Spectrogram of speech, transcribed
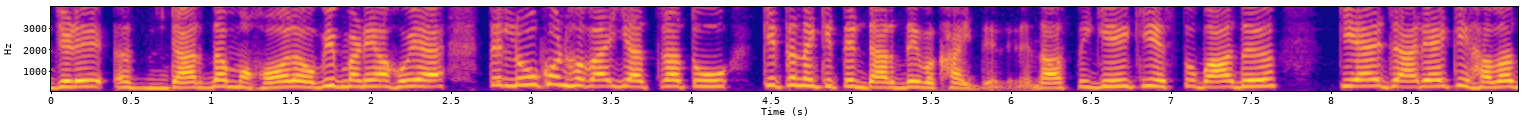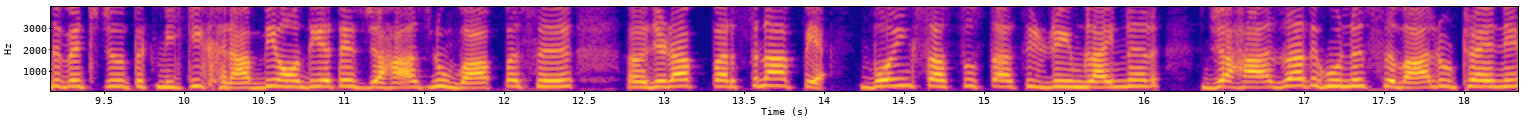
ਜਿਹੜੇ ਡਰ ਦਾ ਮਾਹੌਲ ਹੈ ਉਹ ਵੀ ਬਣਿਆ ਹੋਇਆ ਹੈ। ਤੇ ਲੋਕ ਹੁਣ ਹਵਾਈ ਯਾਤਰਾ ਤੋਂ ਕਿਤੇ ਨਾ ਕਿਤੇ ਡਰਦੇ ਵਿਖਾਈ ਦੇ ਰਹੇ ਨੇ। ਦੱਸ ਦਈਏ ਕਿ ਇਸ ਤੋਂ ਬਾਅਦ ਕਿਹਾ ਜਾ ਰਿਹਾ ਹੈ ਕਿ ਹਵਾ ਦੇ ਵਿੱਚ ਜਦੋਂ ਤਕਨੀਕੀ ਖਰਾਬੀ ਆਉਂਦੀ ਹੈ, ਤੇ ਇਸ ਜਹਾਜ਼ ਨੂੰ ਵਾਪਸ ਜਿਹੜਾ ਪਰਤਣਾ ਪਿਆ ਬੋਇੰਗ 787 ਡ੍ਰੀਮ ਲਾਈਨਰ ਜਹਾਜ਼ਾਂ ਤੇ ਹੁਣ ਸਵਾਲ ਉੱਠ ਰਹੇ ਨੇ।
